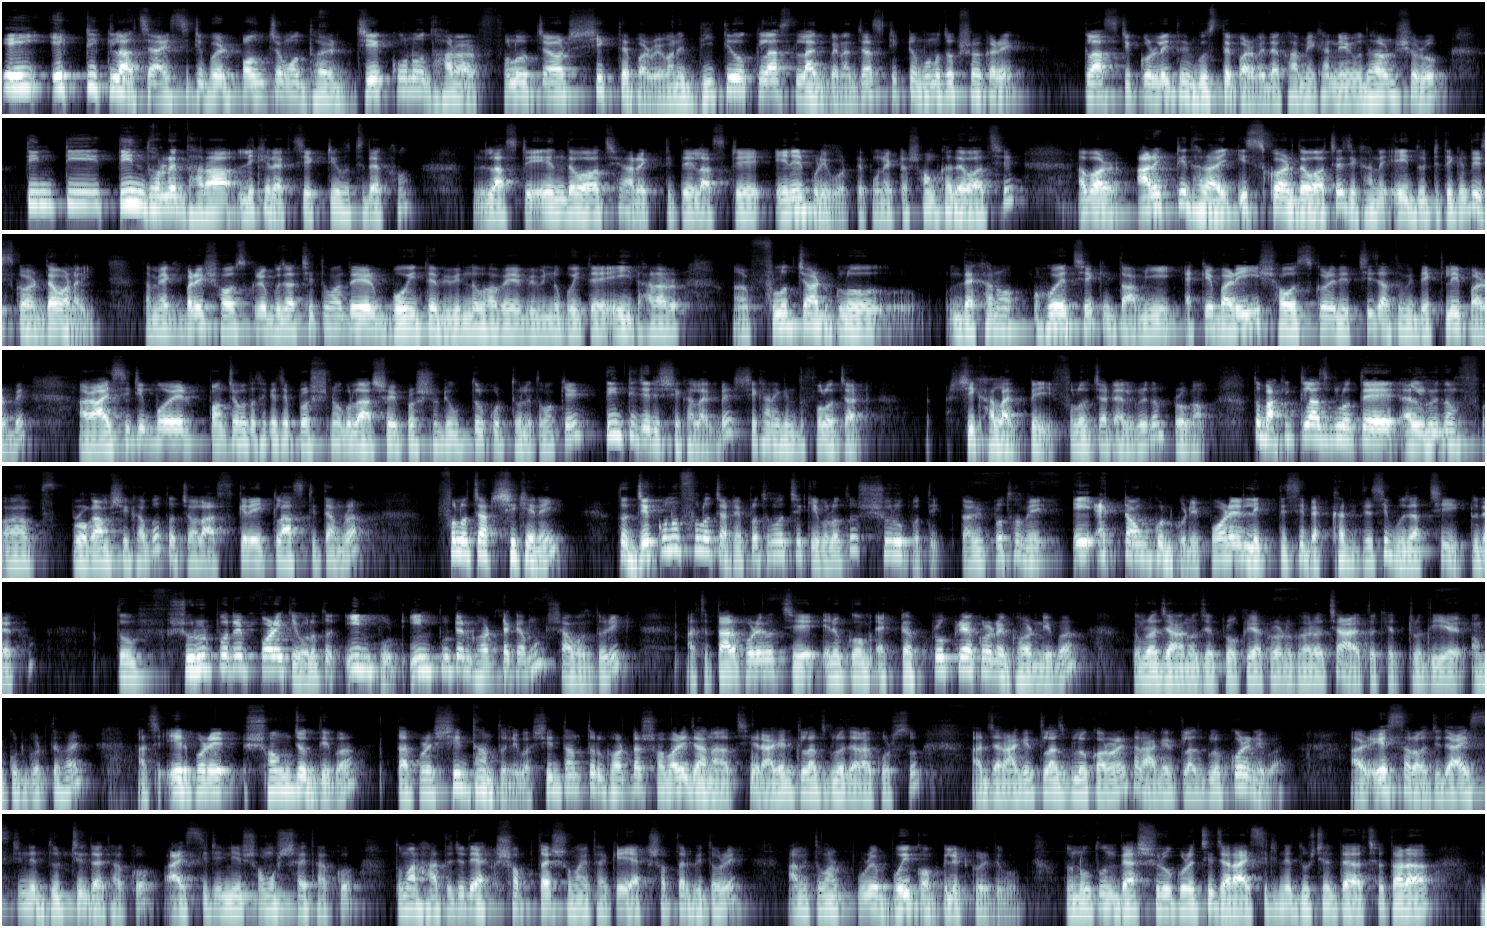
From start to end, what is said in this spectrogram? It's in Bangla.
এই একটি ক্লাসে আইসিটি বইয়ের পঞ্চম অধ্যায়ের যে কোনো ধারার ফ্লোচার্ট শিখতে পারবে মানে দ্বিতীয় ক্লাস লাগবে না, জাস্ট একটু মনোযোগ সহকারে ক্লাসটি করলেই তুমি বুঝতে পারবে। দেখো, আমি এখানে উদাহরণস্বরূপ তিনটি, তিন ধরনের ধারা লিখে রাখছি। একটি হচ্ছে, দেখো লাস্টে এন দেওয়া আছে, আরেকটিতে লাস্টে এনের পরিবর্তে কোনো একটা সংখ্যা দেওয়া আছে। আবার আরেকটি ধারায় স্কোয়ার দেওয়া আছে, যেখানে এই দুটিতে কিন্তু স্কোয়ার দেওয়া নাই। তো আমি একবারেই সহজ করে বোঝাচ্ছি, তোমাদের বইতে বিভিন্নভাবে, বিভিন্ন বইতে এই ধারার ফ্লো চার্টগুলো দেখানো হয়েছে, কিন্তু আমি একেবারেই সহজ করে দিচ্ছি যা তুমি দেখলেই পারবে। আর আইসিটি বইয়ের পঞ্চমত থেকে যে প্রশ্নগুলো আসে, ওই প্রশ্নটি উত্তর করতে হলে তোমাকে তিনটি জিনিস শেখা লাগবে, সেখানে কিন্তু ফ্লো চার্ট শেখা লাগবেই ফ্লো চার্ট অ্যালগোরিদম প্রোগ্রাম তো বাকি ক্লাসগুলোতে অ্যালগোরিদম প্রোগ্রাম শেখাবো, তো চলো আজকের এই ক্লাসটিতে আমরা ফ্লো চার্ট শিখে নেই। তো যে কোনো ফ্লো চার্টে প্রথম হচ্ছে কি বলতো? শুরু প্রতীক তো আমি প্রথমে এই একটা অঙ্কন করি, পরে লিখতেছি, ব্যাখ্যা দিতেছি, বোঝাচ্ছি, একটু দেখো। তো শুরুর পরে পরে কি বলতো? ইনপুট ইনপুটের ঘরটা কেমন? সামান্তরিক। আচ্ছা তারপরে হচ্ছে এরকম একটা প্রক্রিয়াকরণের ঘর নিবা। তোমরা জানো যে প্রক্রিয়াকরণ ঘর হচ্ছে আয়তক্ষেত্র দিয়ে অঙ্কন করতে হয়। আচ্ছা এরপরে সংযোগ দিবা। তারপরে সিদ্ধান্ত নিবা। সিদ্ধান্তর ঘরটা সবারই জানা আছে, এর আগের ক্লাসগুলো যারা করছ, আর যারা আগের ক্লাসগুলো করো নাই, তার আগের ক্লাসগুলো করে নিবা। আর এছাড়াও যদি আইসিটি নিয়ে দুশ্চিন্তায় থাকো আইসিটি নিয়ে সমস্যায় থাকো, তোমার হাতে যদি এক সপ্তাহের সময় থাকে এক সপ্তাহের ভিতরে আমি তোমার পুরো বই কমপ্লিট করে দেবো। তো নতুন ব্যাচ শুরু করেছি, যারা আইসিটি নিয়ে দুশ্চিন্তায় আছো, তারা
